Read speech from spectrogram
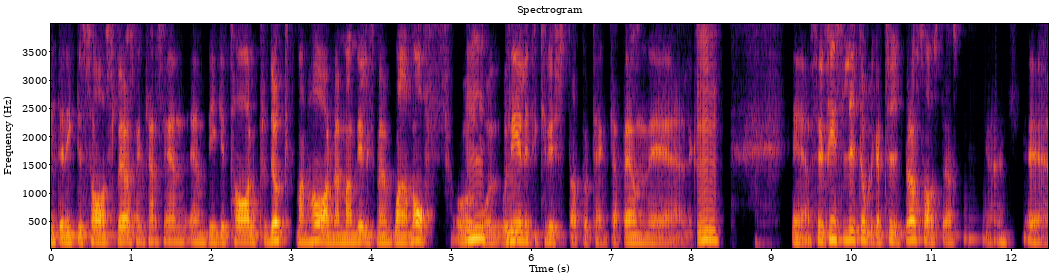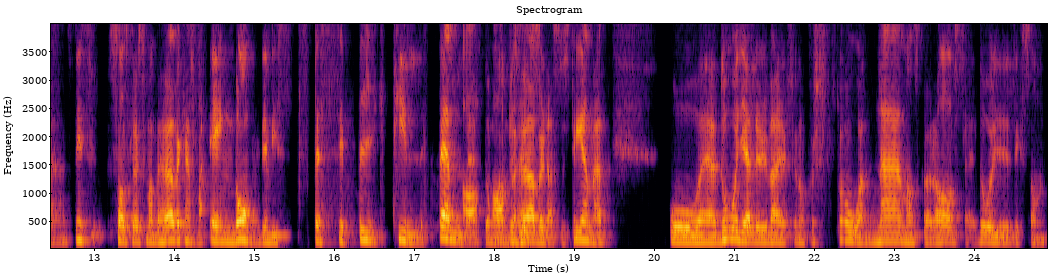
inte riktigt SAS-lösning, kanske en, en digital produkt man har, men man, det är liksom en one-off och, Mm, och, och det är lite krystat att tänka att den är liksom Mm. Eh, Så det finns lite olika typer av SAS-lösningar. Eh, Det finns SAS-lösningar man behöver kanske bara en gång. Det är en viss specifik tillfälle Ja, då ja, man precis. behöver det här systemet. Och eh, då gäller det verkligen att förstå när man ska höra av sig. Då är det liksom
